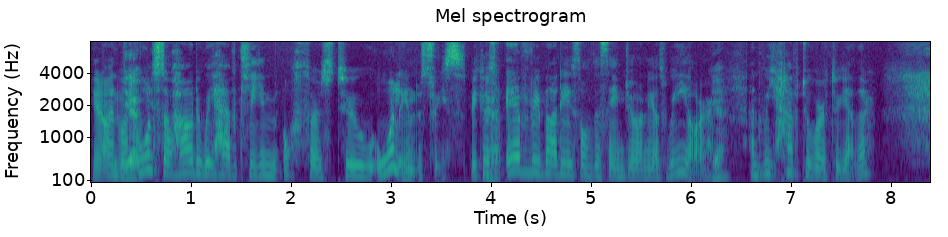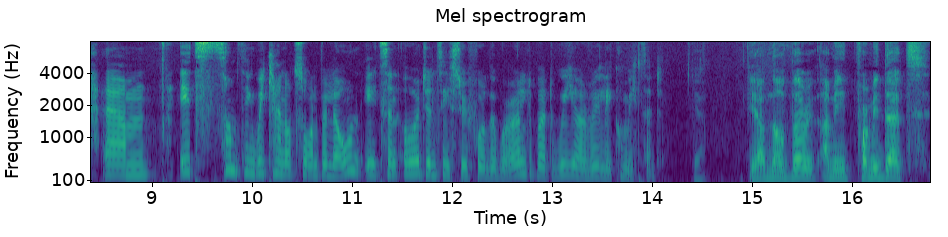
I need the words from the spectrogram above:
You know, and but also how do we have clean offers to all industries because yeah. everybody is on the same journey as we are, yeah. and we have to work together. Um, it's something we cannot solve alone. It's an urgent issue for the world, but we are really committed. Yeah. Yeah, no, very. I mean, for me, that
